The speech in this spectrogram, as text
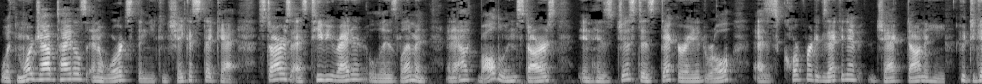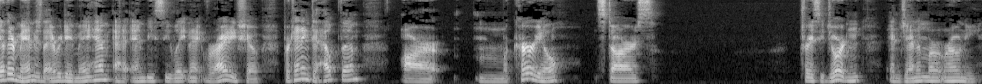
with more job titles and awards than you can shake a stick at, stars as TV writer Liz Lemon, and Alec Baldwin stars in his just as decorated role as corporate executive Jack Donaghy, who together manage the everyday mayhem at an NBC late night variety show. Pretending to help them are Mercurial stars Tracy Jordan and Jenna Maroney,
